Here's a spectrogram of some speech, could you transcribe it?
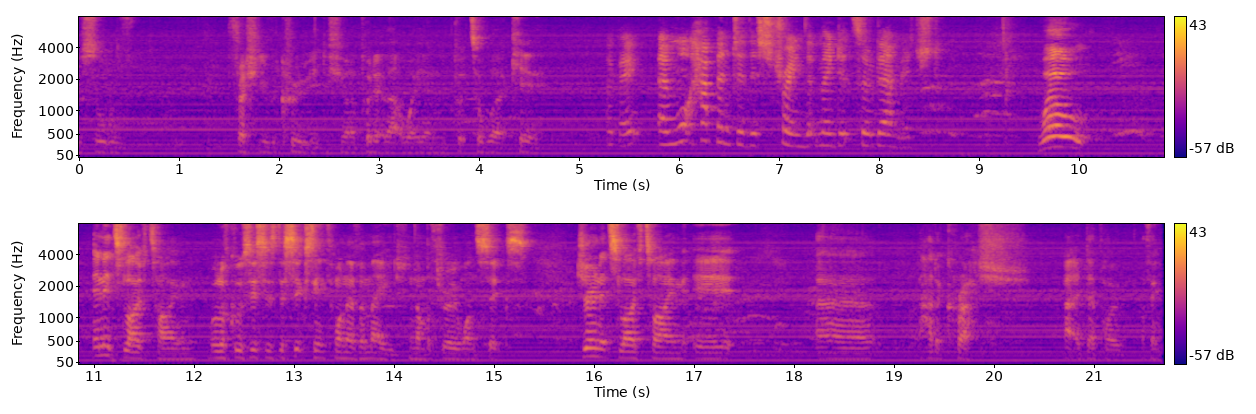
were sort of freshly recruited, if you want to put it that way, and put to work here. Okay, and what happened to this train that made it so damaged? Well, in its lifetime, well, of course, this is the 16th one ever made, number 3016. During its lifetime, it uh, had a crash at a depot, I think,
